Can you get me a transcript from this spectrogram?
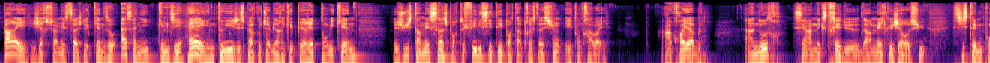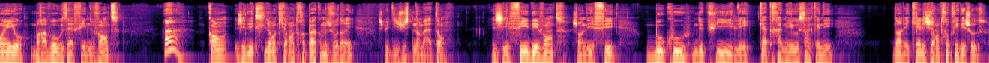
Pareil, j'ai reçu un message de Kenzo Asani qui me dit Hey, Intui, j'espère que tu as bien récupéré de ton week-end. Juste un message pour te féliciter pour ta prestation et ton travail. Incroyable. Un autre, c'est un extrait d'un mail que j'ai reçu. System.io, bravo, vous avez fait une vente. Ah, quand j'ai des clients qui rentrent pas comme je voudrais, je me dis juste, non mais attends, j'ai fait des ventes, j'en ai fait beaucoup depuis les 4 années ou 5 années dans lesquelles j'ai entrepris des choses.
